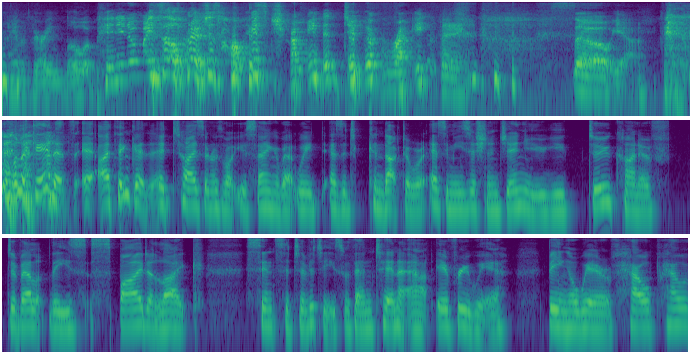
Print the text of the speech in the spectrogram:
I have a very low opinion of myself and I'm just always trying to do the right thing. So, yeah. well, again, it's, I think it, it, ties in with what you're saying about we, as a conductor or as a musician in Genu, you do kind of develop these spider like sensitivities with antenna out everywhere being aware of how how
